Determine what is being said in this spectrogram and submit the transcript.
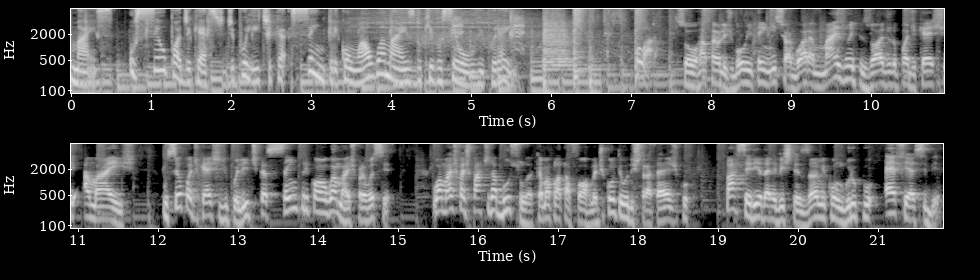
Mais, o seu podcast de política sempre com algo a mais do que você ouve por aí. Olá, sou Rafael Lisboa e tem início agora mais um episódio do podcast A Mais, o seu podcast de política sempre com algo a mais para você. O A Mais faz parte da Bússola, que é uma plataforma de conteúdo estratégico, parceria da revista Exame com o grupo FSB.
